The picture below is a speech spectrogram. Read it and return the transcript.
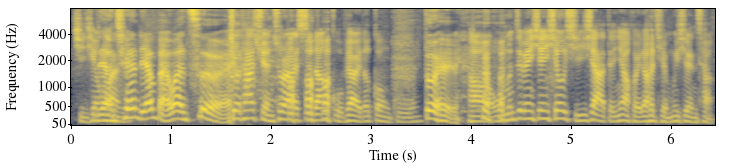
几千万两千两百万册，哎，就他选出来十档股票也都共估。对，好，我们这边先休息一下，等一下回到节目现场。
